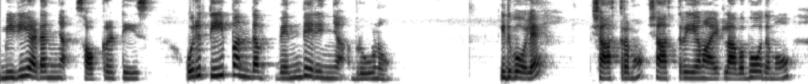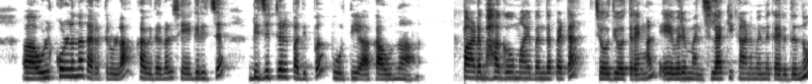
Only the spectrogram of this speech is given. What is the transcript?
മിഴിയടഞ്ഞ സോക്രട്ടീസ് ഒരു തീപ്പന്തം വെന്തെരിഞ്ഞ ബ്രൂണോ ഇതുപോലെ ശാസ്ത്രമോ ശാസ്ത്രീയമായിട്ടുള്ള അവബോധമോ ഉൾക്കൊള്ളുന്ന തരത്തിലുള്ള കവിതകൾ ശേഖരിച്ച് ഡിജിറ്റൽ പതിപ്പ് പൂർത്തിയാക്കാവുന്നതാണ്. പാഠഭാഗവുമായി ബന്ധപ്പെട്ട ചോദ്യോത്തരങ്ങൾ ഏവരും മനസ്സിലാക്കി കാണുമെന്ന് കരുതുന്നു.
